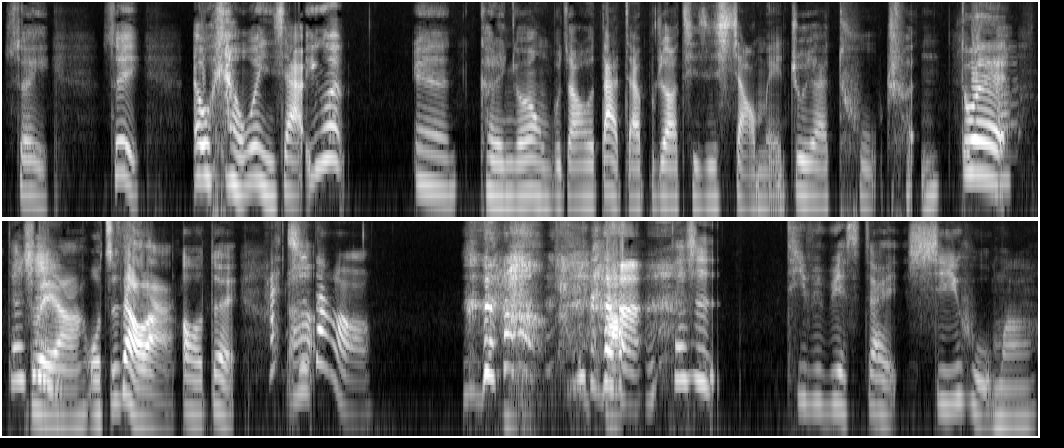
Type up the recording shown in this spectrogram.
所以所以，哎、我想问一下，因为因为可能游泳不知道，或大家不知道，其实小梅住在土城，对但是对，啊，我知道啦。哦对，还知道 但是 TVBS 在西湖吗？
